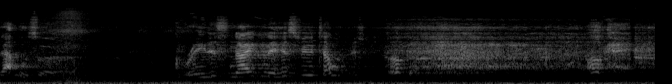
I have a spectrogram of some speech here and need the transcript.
That was a greatest night in the history of television. Okay. Okay.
